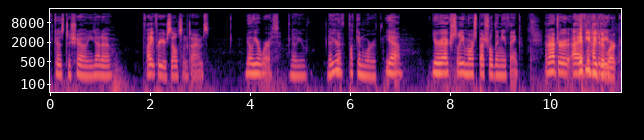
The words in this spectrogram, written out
It goes to show you gotta fight for yourself sometimes. Know your worth. Know your know your No. fucking worth. Yeah. You're actually more special than you think. And after I if you do to good be- work,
